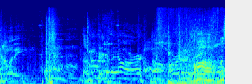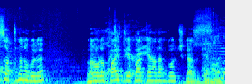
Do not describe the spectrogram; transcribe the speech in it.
Fatality. The bigger they are, the harder Aa nasıl attın lan o golü? Lan orada fight yaparken adam gol çıkardı kendine.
